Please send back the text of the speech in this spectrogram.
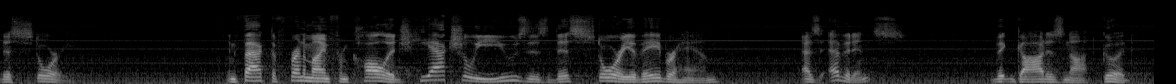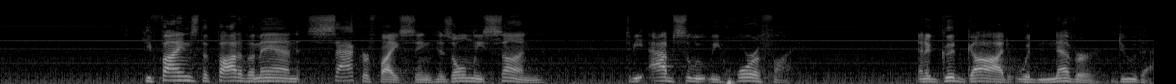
this story. In fact, a friend of mine from college, he actually uses this story of Abraham as evidence that God is not good. He finds the thought of a man sacrificing his only son to be absolutely horrifying. And a good God would never do that.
